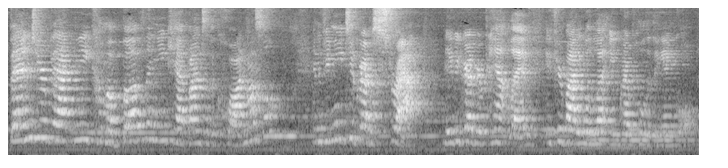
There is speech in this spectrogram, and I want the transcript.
Bend your back knee, come above the kneecap onto the quad muscle. And if you need to, grab a strap. Maybe grab your pant leg. If your body will let you, grab hold of the ankle.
